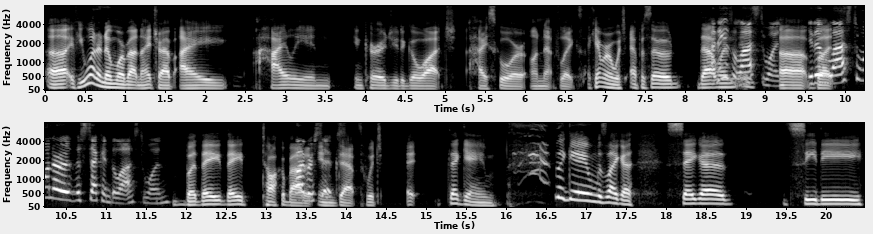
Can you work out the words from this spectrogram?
Uh, if you want to know more about Night Trap, I highly in, encourage you to go watch High Score on Netflix. I can't remember which episode that was. I think it's the is, last one uh, either but- the last one or the second to last one but they they talk about Five it in depth, Which it, that game, the game was like a Sega CD.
